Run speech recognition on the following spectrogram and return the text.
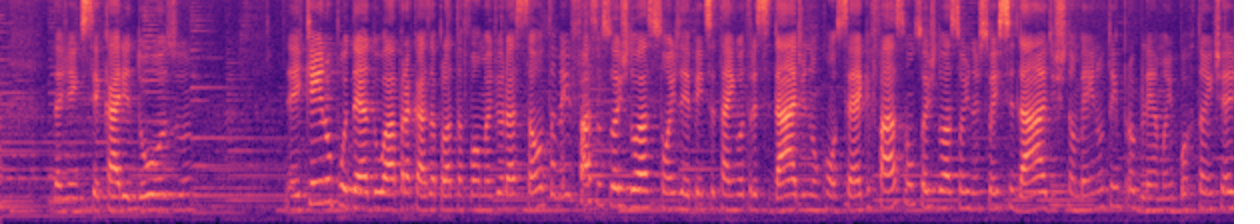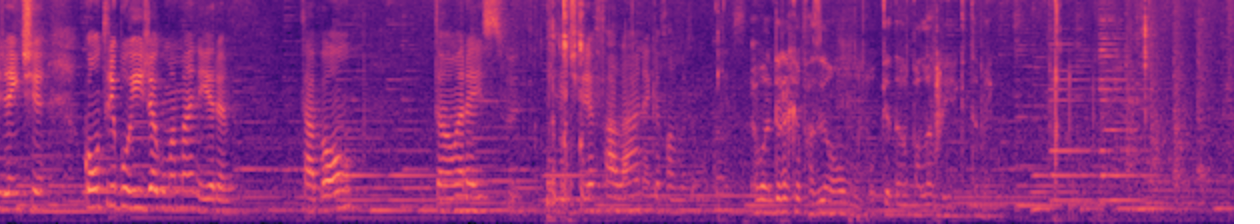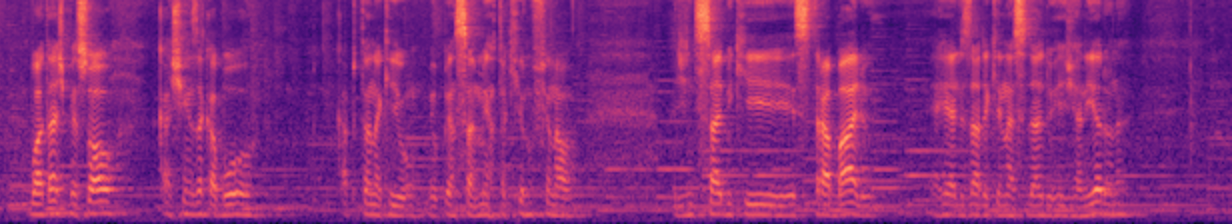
da gente ser caridoso e quem não puder doar para casa a plataforma de oração, também faça suas doações. De repente você está em outra cidade e não consegue, façam suas doações nas suas cidades também, não tem problema. O importante é a gente contribuir de alguma maneira. Tá bom? Então era isso que a gente queria falar, né? Quer falar coisa? O André quer fazer um, quer dar uma palavrinha aqui também. Boa tarde, pessoal. Caixinhas acabou captando aqui o meu pensamento aqui no final. A gente sabe que esse trabalho é realizado aqui na cidade do Rio de Janeiro, né?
